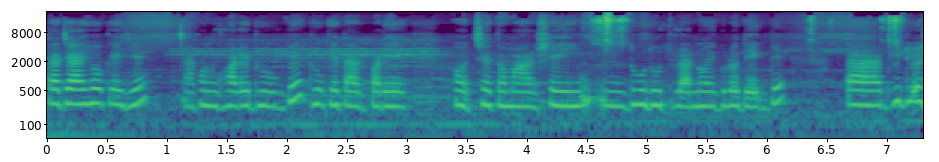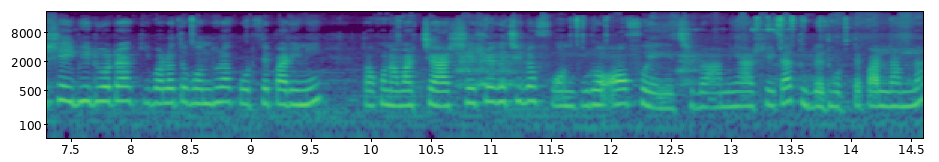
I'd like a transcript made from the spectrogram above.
তা যাই হোক, এই যে এখন ঘরে ঢুকবে, ঢুকে তারপরে হচ্ছে তোমার সেই দুধ উতলানো, এগুলো দেখবে। তা ভিডিও, সেই ভিডিওটা কি বলো তো বন্ধুরা, করতে পারিনি। তখন আমার চার্জ শেষ হয়ে গেছিল, ফোন পুরো অফ হয়ে গেছিল। আমি আর সেটা তুলে ধরতে পারলাম না।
